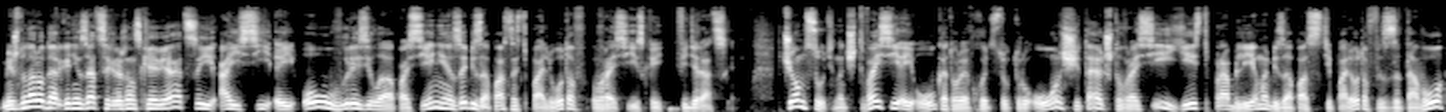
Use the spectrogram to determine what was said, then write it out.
Международная организация гражданской авиации ICAO выразила опасения за безопасность полетов в Российской Федерации. В чем суть? Значит, в ICAO, которая входит в структуру ООН, считают, что в России есть проблема безопасности полетов из-за того,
